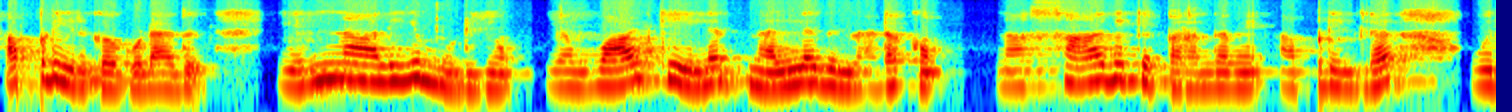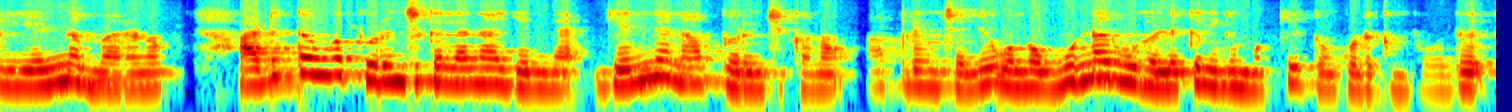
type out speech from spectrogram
அப்படி இருக்கக்கூடாது. என்னாலேயும் முடியும். என் வாழ்க்கையில நல்லது நடக்கும். நான் சாதிக்க பிறந்தவன் அப்படிங்கிற ஒரு எண்ணம் வரணும். அடுத்தவங்க புரிஞ்சுக்கலன்னா என்ன? என்ன நான் புரிஞ்சுக்கணும்? அப்படின்னு சொல்லி உங்க உணர்வுகளுக்கு நீங்க முக்கியத்துவம் கொடுக்கும் போது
